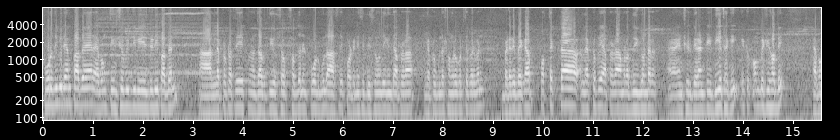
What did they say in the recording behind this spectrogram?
ফোর জিবি র্যাম পাবেন এবং তিনশো বিশ জিবি এইচডিডি পাবেন। আর ল্যাপটপটাতে যাবতীয় সব সব ধরনের পোর্টগুলো আছে। পোর্টের নিচে ডিসপ্লের মধ্যে কিন্তু আপনারা ল্যাপটপগুলো সংগ্রহ করতে পারবেন। ব্যাটারি ব্যাকআপ প্রত্যেকটা ল্যাপটপে আপনারা আমরা দুই ঘণ্টার এনশিওর গ্যারান্টি দিয়ে থাকি। একটু কম বেশি হবে। এবং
